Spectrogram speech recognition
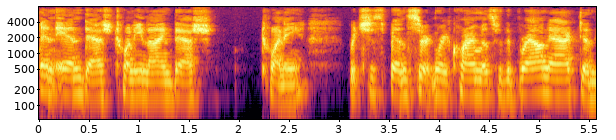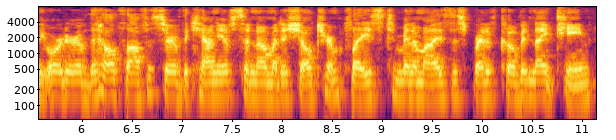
and N-29-20, which suspend certain requirements of the Brown Act and the order of the health officer of the County of Sonoma to shelter in place to minimize the spread of COVID-19,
